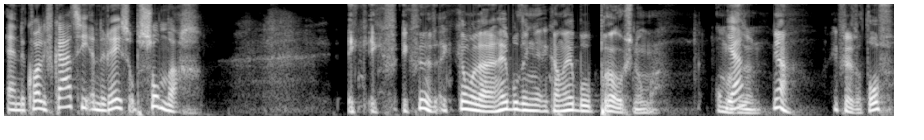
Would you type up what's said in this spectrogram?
en de kwalificatie en de race op zondag. Ik, ik, ik vind het, ik kan me daar een heleboel dingen, ik kan een heleboel pro's noemen om dat Ja? te doen. Ja, ik vind het tof.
